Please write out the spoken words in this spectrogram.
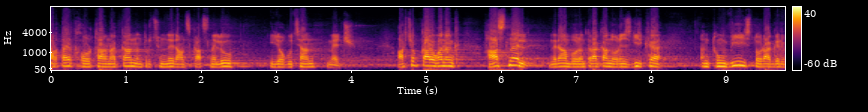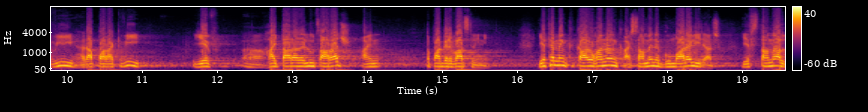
արտահերթ խորհրդարանական ընտրություններ անցկացնելու իրողության մեջ։ Արդյոք կարողանանք հասնել նրան, որ ընտրական օրենսգիրքը ընդունվի, ստորագրվի, հրապարակվի եւ հայտարարելուց առաջ այն տպագրված լինի։ Եթե մենք կարողանանք այս ամենը գումարել իրար եւ ստանալ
